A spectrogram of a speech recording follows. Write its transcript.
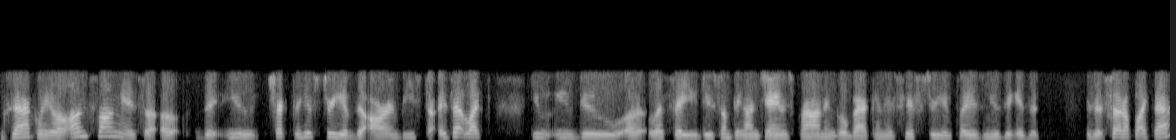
Exactly. Well, Unsung is a, a, the, you check the history of the R and B star. Is that like you you do uh, let's say you do something on James Brown and go back in his history and play his music is it is it set up like that?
